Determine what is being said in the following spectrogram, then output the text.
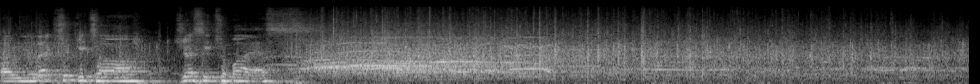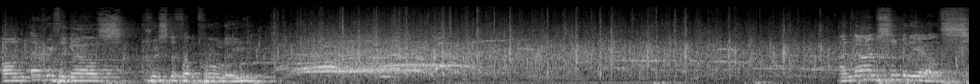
on the electric guitar Jesse Tobias. On everything else Kristopher Pooley and now I'm somebody else.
